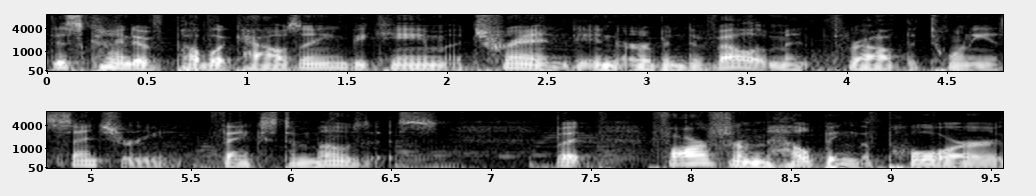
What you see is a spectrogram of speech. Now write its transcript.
This kind of public housing became a trend in urban development throughout the 20th century, thanks to Moses. But far from helping the poor,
